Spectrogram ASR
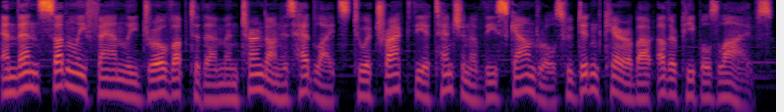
And then suddenly Fan Li drove up to them and turned on his headlights to attract the attention of these scoundrels who didn't care about other people's lives.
